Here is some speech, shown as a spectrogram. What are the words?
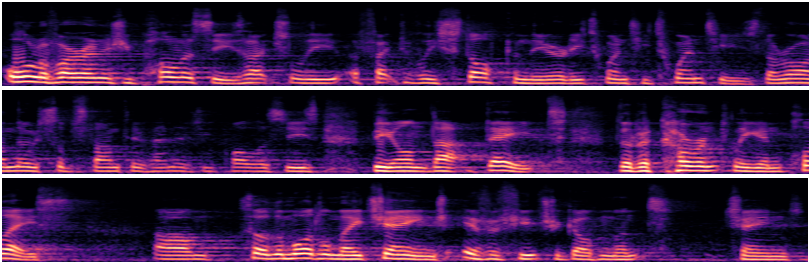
all of our energy policies actually effectively stop in the early 2020s. There are no substantive energy policies beyond that date that are currently in place. Um, so the model may change if a future government change,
